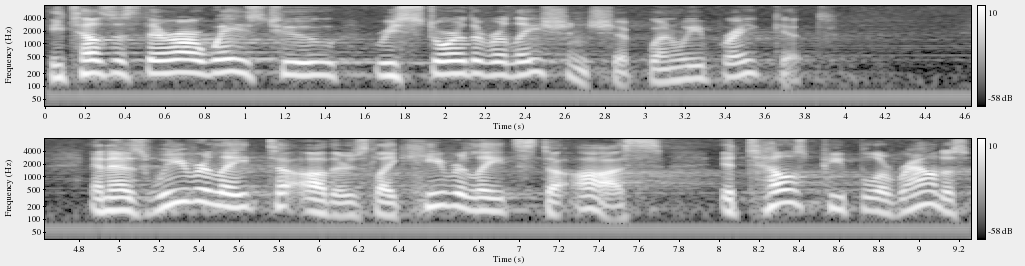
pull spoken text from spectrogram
He tells us there are ways to restore the relationship when we break it. And as we relate to others like he relates to us, it tells people around us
